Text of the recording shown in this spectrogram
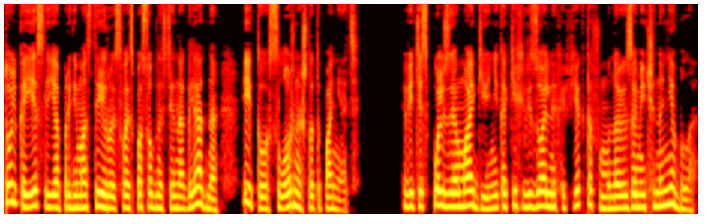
Только если я продемонстрирую свои способности наглядно, и то сложно что-то понять. Ведь, используя магию, никаких визуальных эффектов мною замечено не было.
